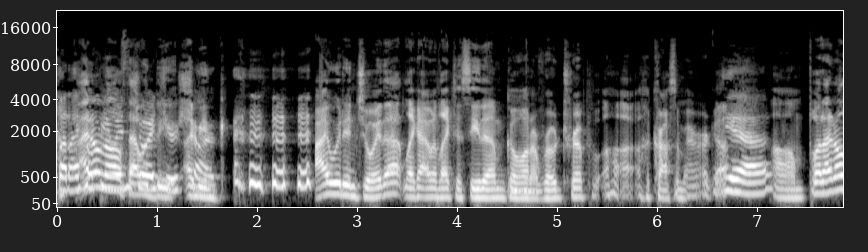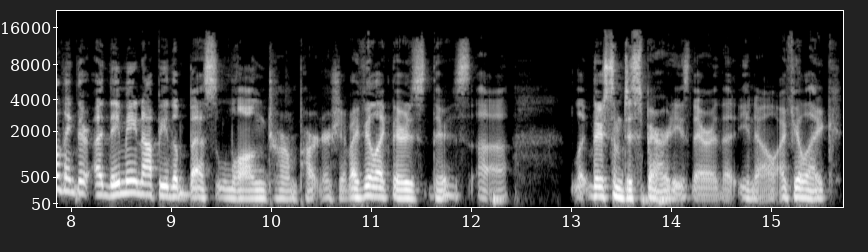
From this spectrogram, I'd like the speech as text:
But I hope don't know you if that would enjoyed be- your I mean- shark. I would enjoy that. Like, I would like to see them go on a road trip uh, across America. yeah. Um, but I don't think they're. uh, They may not be the best long term partnership. I feel like there's there's uh like there's some disparities there that you know. I feel like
